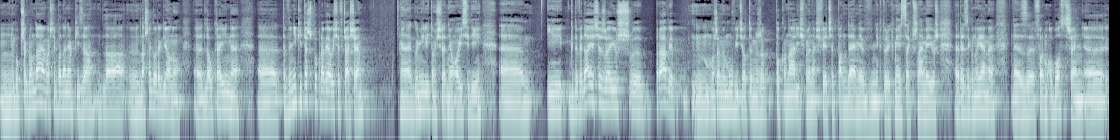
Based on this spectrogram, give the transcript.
mm, bo przeglądałem właśnie badania PISA dla naszego regionu, dla Ukrainy. Te wyniki też poprawiały się w czasie. Gonili tą średnią OECD. I gdy wydaje się, że już y, prawie możemy mówić o tym, że pokonaliśmy na świecie pandemię, w niektórych miejscach przynajmniej już rezygnujemy e, z form obostrzeń, e,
